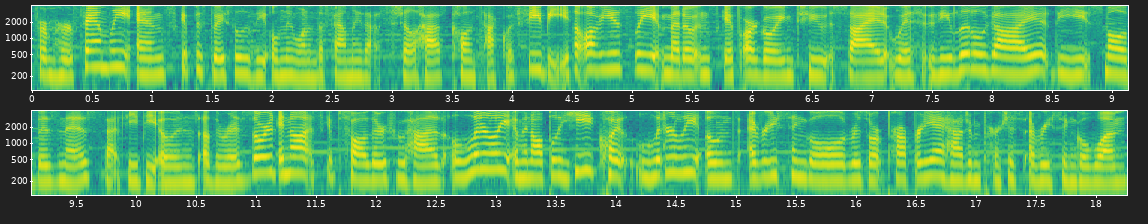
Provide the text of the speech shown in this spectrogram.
from her family, and Skip is basically the only one in the family that still has contact with Phoebe. Now, obviously, Meadow and Skip are going to side with the little guy, the small business that Phoebe owns of the resort, and not Skip's father, who has literally a monopoly. He quite literally owns every single resort property. I had him purchase every single one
